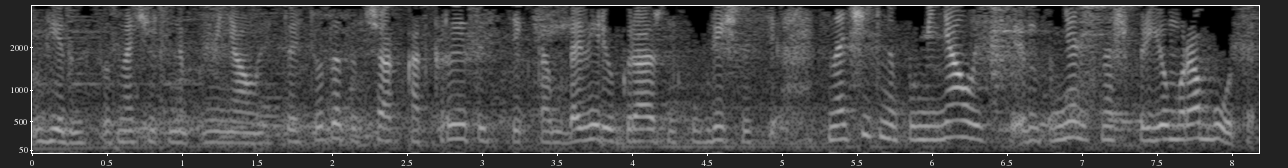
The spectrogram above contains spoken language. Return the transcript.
ведомства значительно поменялась. То есть вот этот шаг к открытости, к там, доверию граждан, к публичности значительно поменялось, поменялись наши приемы работы.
